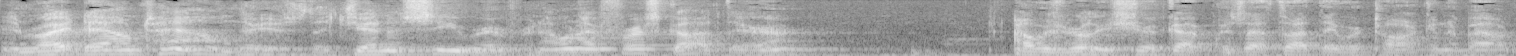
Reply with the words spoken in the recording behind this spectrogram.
And right downtown, there's the Genesee River. Now, when I first got there, I was really shook up because I thought they were talking about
